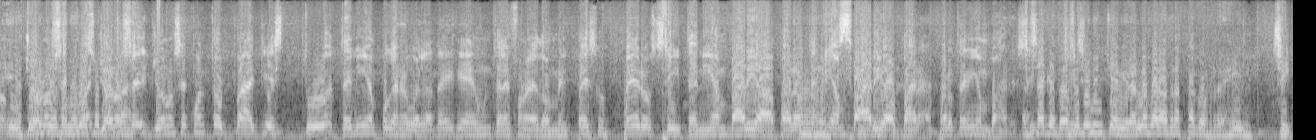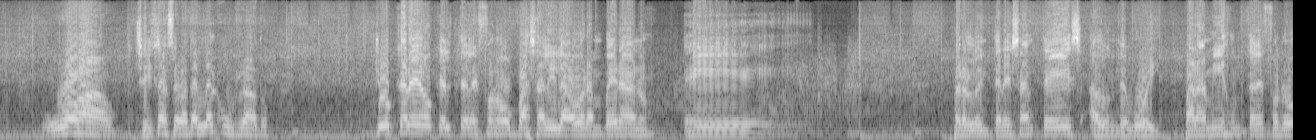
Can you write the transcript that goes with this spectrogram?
yo- y no sé yo para no sé yo no sé cuántos badges tú tenían porque recuérdate que es un teléfono de dos mil pesos pero sí tenían varias pero tenían Sí. varios var- pero tenían varios O sea que todo sí, eso tienen que virarlo para atrás para corregir. sí. ¡Wow! Sí, o sea, se va a tardar un rato. yo creo que el teléfono va a salir ahora en verano eh, pero lo interesante es a dónde voy para mí es un teléfono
